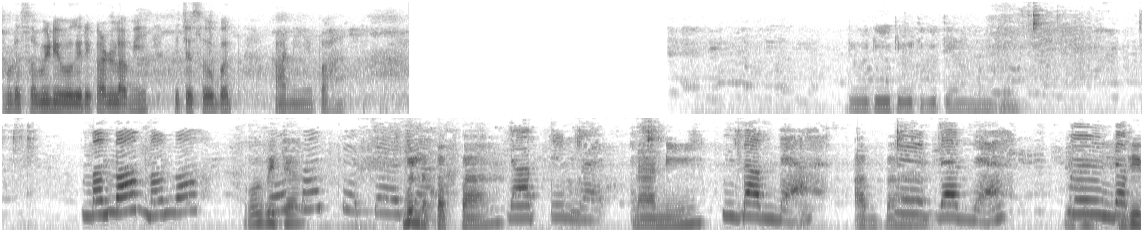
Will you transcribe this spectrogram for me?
थोडासा व्हिडिओ वगैरे काढला मी त्याच्यासोबत. आणि पहा. ड्युटी ड्युटी ड्युटी मम्मा मम्मा हो बेटा बोल ना पप्पा दादा नानी दादा अब्बा दादा दीदी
